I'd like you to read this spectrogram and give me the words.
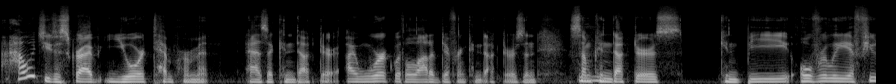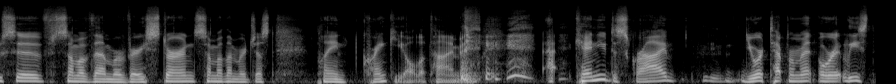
How would you describe your temperament as a conductor? I work with a lot of different conductors, and some conductors can be overly effusive. Some of them are very stern. Some of them are just plain cranky all the time. And can you describe your temperament, or at least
